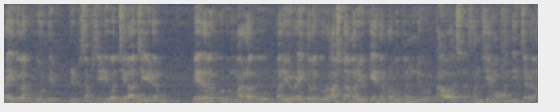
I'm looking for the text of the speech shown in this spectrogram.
రైతులకు పూర్తి డ్రిప్ సబ్సిడీ వచ్చేలా చేయడం పేదల కుటుంబాలకు మరియు రైతులకు రాష్ట్ర మరియు కేంద్ర ప్రభుత్వం నుండి రావాల్సిన సంక్షేమం అందించడం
